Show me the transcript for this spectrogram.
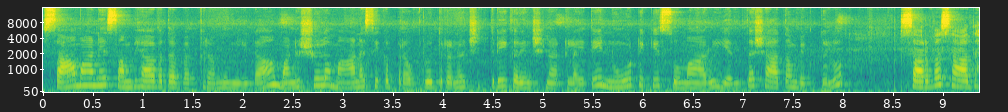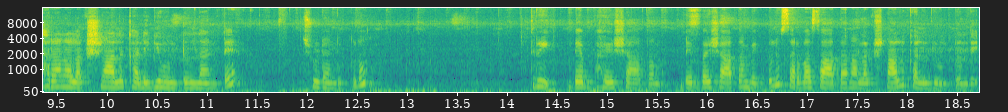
సామాన్య సంభావ్యత వక్రము మీద మనుషుల మానసిక ప్రవృత్తులను చిత్రీకరించినట్లయితే నూటికి సుమారు ఎంత శాతం వ్యక్తులు సర్వసాధారణ లక్షణాలు కలిగి ఉంటుందంటే చూడండి ఇక్కడ. త్రీ డెబ్భై శాతం డెబ్భై శాతం వ్యక్తులు సర్వసాధారణ లక్షణాలు కలిగి ఉంటుంది.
